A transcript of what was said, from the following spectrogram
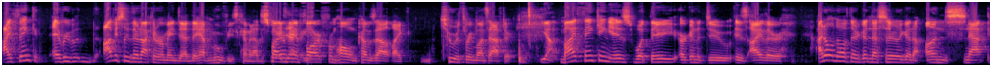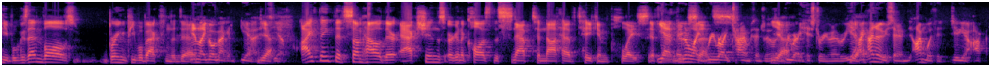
I think every obviously they're not going to remain dead. They have movies coming out. The Spider-Man exactly, Far yeah. From Home comes out like two or three months after. Yeah. My thinking is what they are going to do is either I don't know if they're necessarily going to unsnap people because that involves bringing people back from the dead. And like going back and yeah, yeah. yeah. I think that somehow their actions are going to cause the snap to not have taken place. If Yeah, they're gonna like rewrite time essentially, like Yeah. rewrite history, or whatever. Yeah, Yeah. I, I know what you're saying. I'm with it. So, yeah, I, I think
